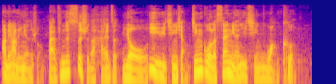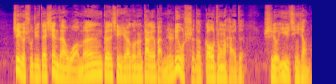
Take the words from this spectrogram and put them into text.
二零二零年的时候百分之四十的孩子有抑郁倾向，经过了三年疫情网课。这个数据在现在我们跟心理学家沟通，大概有百分之六十的高中的孩子是有抑郁倾向的，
